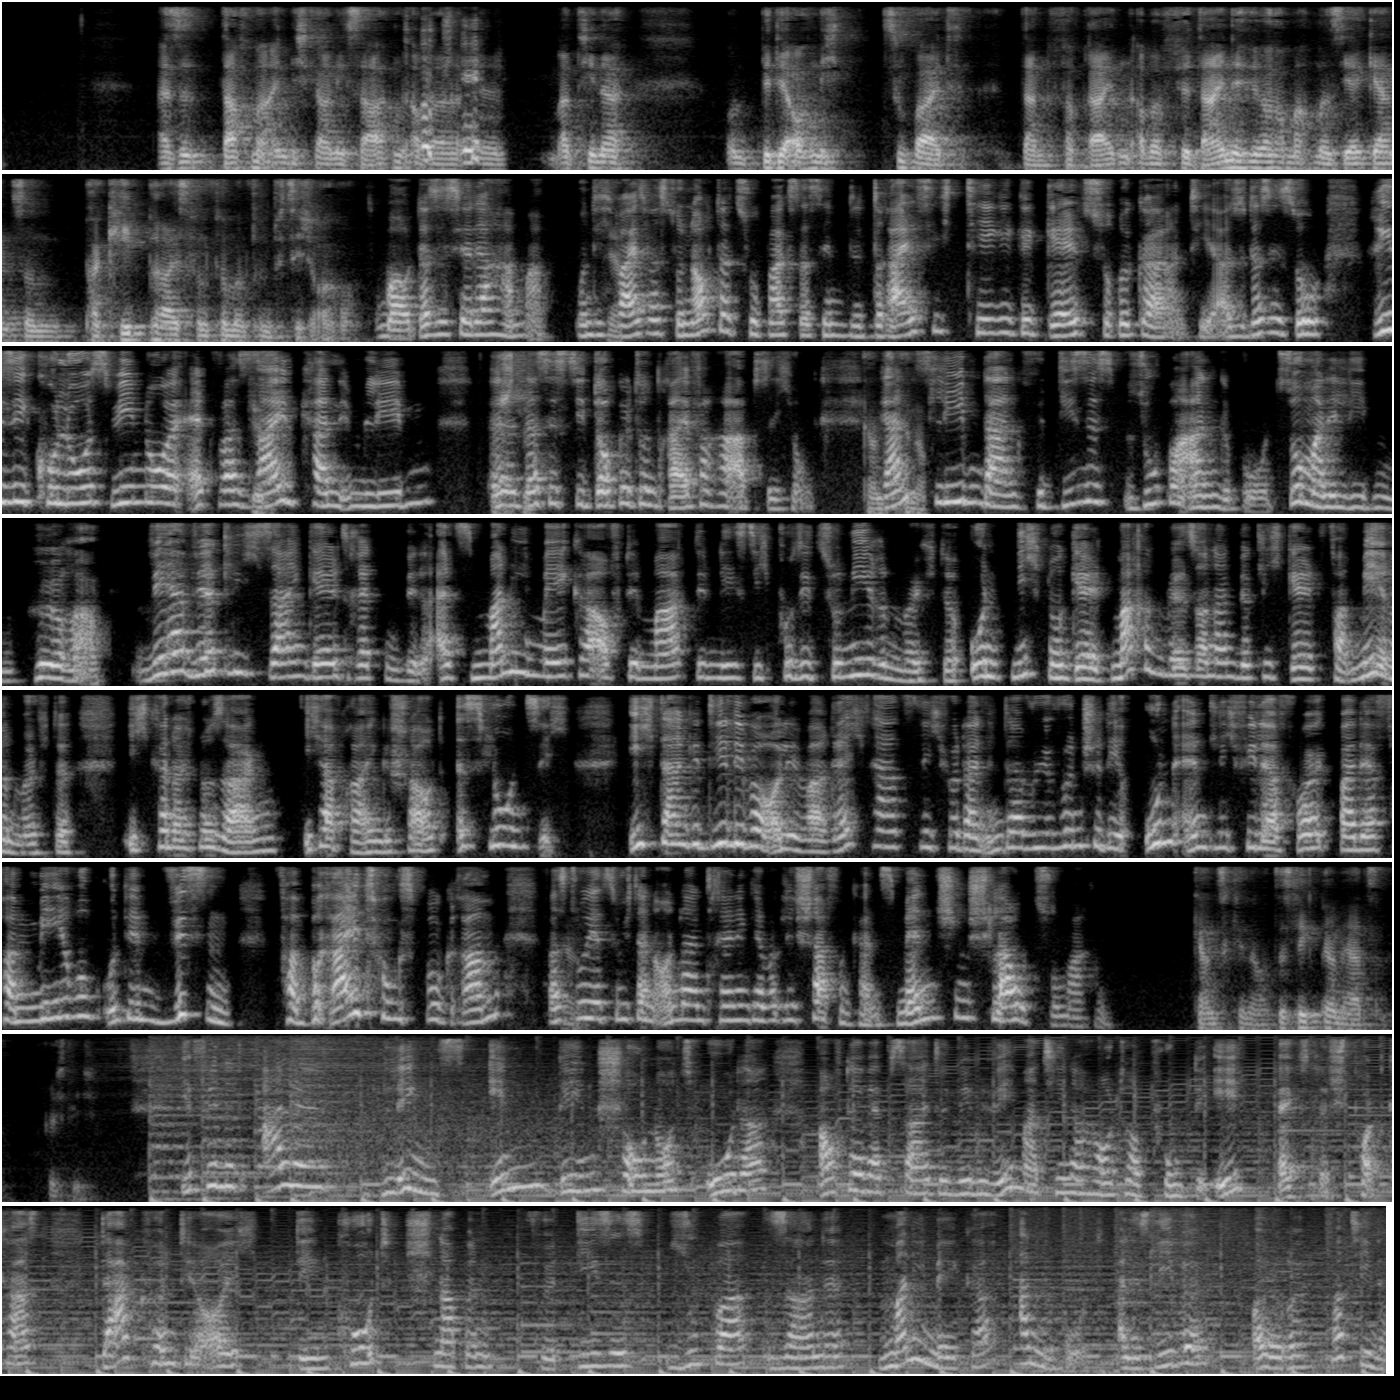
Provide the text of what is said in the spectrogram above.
Also darf man eigentlich gar nicht sagen, aber okay. äh, Martina, und bitte auch nicht zu weit dann verbreiten. Aber für deine Hörer machen wir sehr gern so einen Paketpreis von 55 Euro. Wow, das ist ja der Hammer. Und ich ja. weiß, was du noch dazu packst, das sind eine 30-tägige Geld-Zurück-Garantie. Also das ist so risikolos, wie nur etwas ja. sein kann im Leben. Das, äh, das ist die doppelte und dreifache Absicherung. Ganz, Ganz genau. lieben Dank für dieses super Angebot. So, meine lieben Hörer, wer wirklich sein Geld retten will, als Moneymaker auf dem Markt demnächst sich positionieren möchte und nicht nur Geld machen will, sondern wirklich Geld vermehren möchte, ich kann euch nur sagen, ich habe reingeschaut, es lohnt sich. Ich danke dir, lieber Oliver, recht herzlich für dein Interview, wünsche dir unendlich viel Erfolg bei der Vermehrung und dem Wissenverbreitungsprogramm, was ja. du jetzt durch dein Online-Training ja wirklich schaffen kannst, Menschen schlau zu machen. Ganz genau, das liegt mir am Herzen, richtig. Ihr findet alle Links in den Show Notes oder auf der Webseite www.martinahautor.de backslash podcast. Da könnt ihr euch den Code schnappen für dieses super Sahne Moneymaker Angebot. Alles Liebe, eure Martina.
